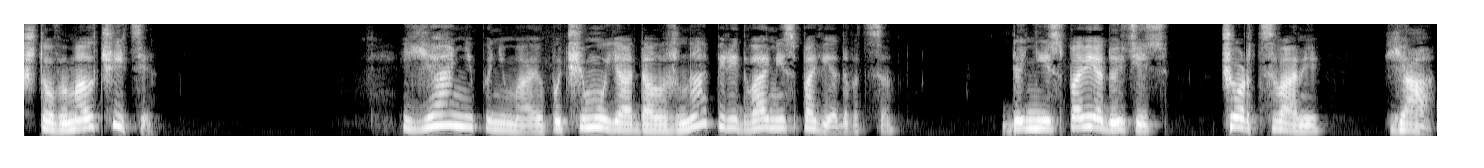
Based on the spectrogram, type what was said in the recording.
«Что вы молчите?» «Я не понимаю, почему я должна перед вами исповедоваться?» «Да не исповедуйтесь! Черт с вами! Я!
